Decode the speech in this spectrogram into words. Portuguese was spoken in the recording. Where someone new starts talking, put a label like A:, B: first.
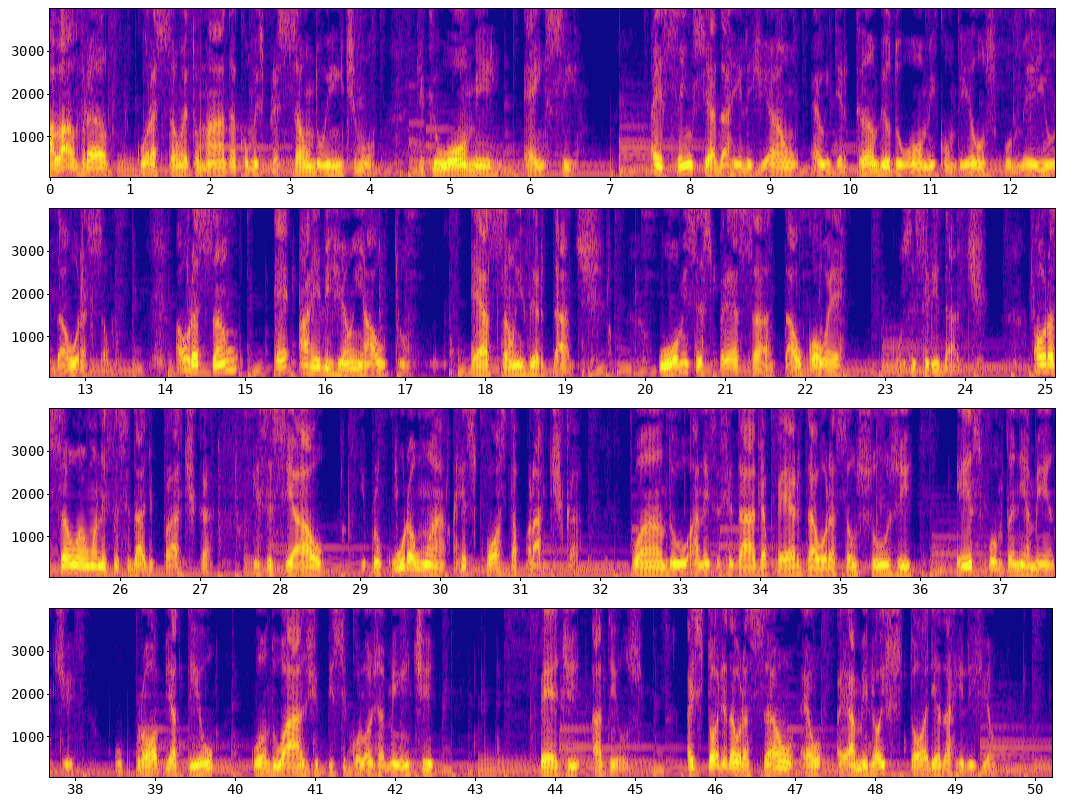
A: palavra coração é tomada como expressão do íntimo de que o homem é em si. A essência da religião é o intercâmbio do homem com Deus por meio da oração. A oração é a religião em alto, é ação em verdade. O homem se expressa tal qual é, com sinceridade. A oração é uma necessidade prática, essencial, que procura uma resposta prática. Quando a necessidade aperta, a oração surge espontaneamente. O próprio ateu, quando age psicologicamente, pede a Deus. A história da oração é, é a melhor história da religião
